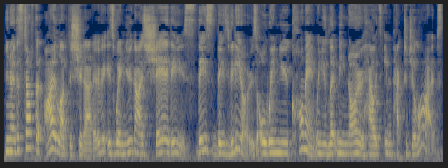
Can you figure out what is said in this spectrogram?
You know, the stuff that I love the shit out of is when you guys share these these these videos or when you comment, when you let me know how it's impacted your lives.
